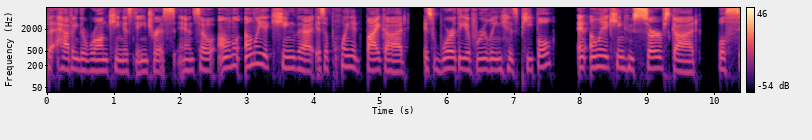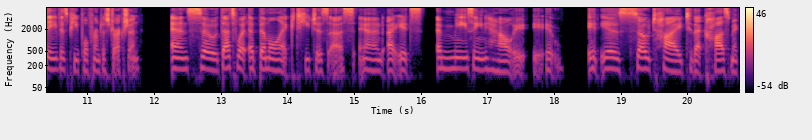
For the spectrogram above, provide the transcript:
but having the wrong king is dangerous. And so only, only a king that is appointed by God is worthy of ruling his people. And only a king who serves God will save his people from destruction. And so that's what Abimelech teaches us. And I, it's amazing how it, it, it is so tied to that cosmic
